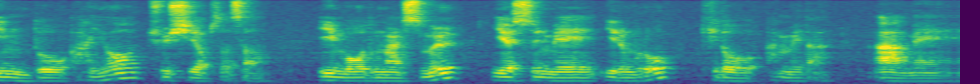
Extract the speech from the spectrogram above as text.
인도하여 주시옵소서. 이 모든 말씀을 예수님의 이름으로 기도합니다. 아멘.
